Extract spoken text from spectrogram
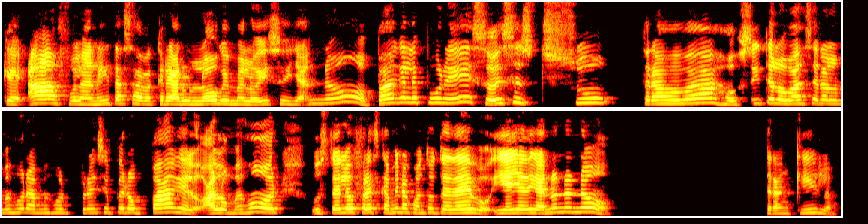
que, ah, fulanita sabe crear un logo y me lo hizo y ya? No, págale por eso, ese es su trabajo, sí te lo va a hacer a lo mejor a mejor precio, pero páguelo. A lo mejor usted le ofrezca, mira cuánto te debo, y ella diga, no, no, no, tranquilo.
